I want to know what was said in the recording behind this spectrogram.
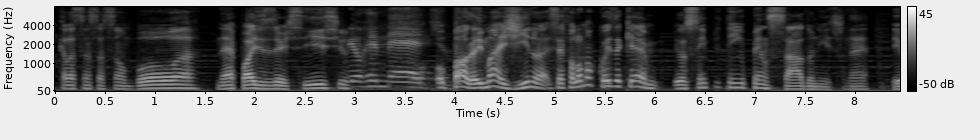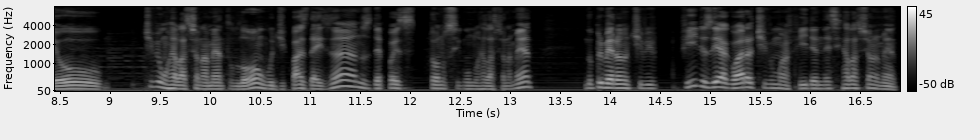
Aquela sensação boa, né? Pós-exercício. Meu remédio. Ô, Paulo, eu imagino. Você falou uma coisa que é. Eu sempre tenho pensado nisso, né? Eu tive um relacionamento longo de quase 10 anos, depois estou no segundo relacionamento. No primeiro eu não tive filhos e agora eu tive uma filha nesse relacionamento.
